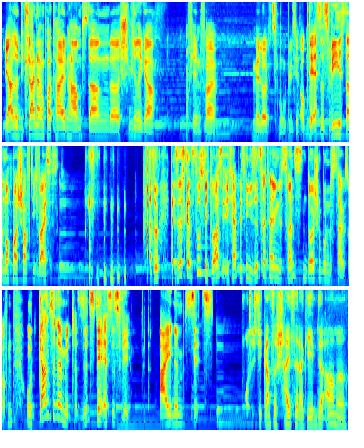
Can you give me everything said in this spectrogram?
Ja, also die kleineren Parteien haben es dann äh, schwieriger. Auf jeden Fall. Mehr Leute zu mobilisieren. Ob der SSW es dann nochmal schafft, ich weiß es nicht. Also, das ist ganz lustig. Du hast, ich habe jetzt hier die Sitzverteilung des 20. Deutschen Bundestages offen und ganz in der Mitte sitzt der SSW mit einem Sitz. Muss ich die ganze Scheiße da geben, der Arme.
